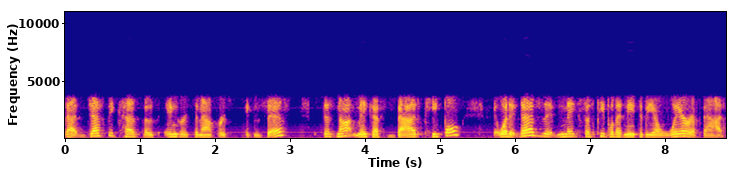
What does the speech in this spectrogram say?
that just because those in groups and out groups exist does not make us bad people what it does is it makes us people that need to be aware of that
